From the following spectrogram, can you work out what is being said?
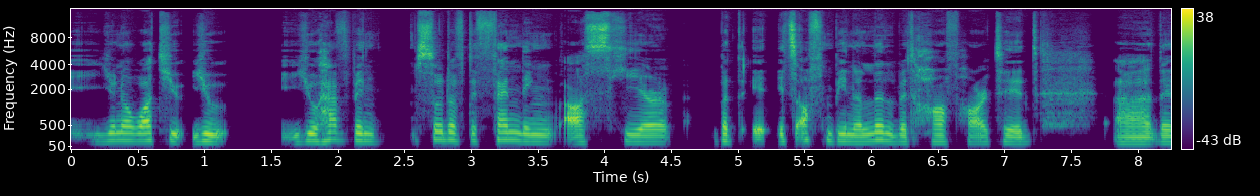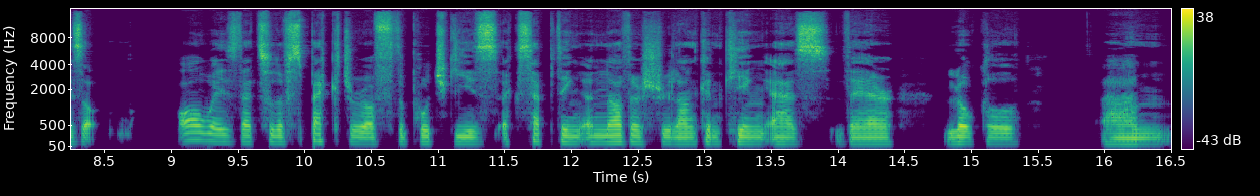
you know what, you you you have been sort of defending us here, but it, it's often been a little bit half-hearted. Uh, there's a, always that sort of specter of the Portuguese accepting another Sri Lankan king as their local um,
